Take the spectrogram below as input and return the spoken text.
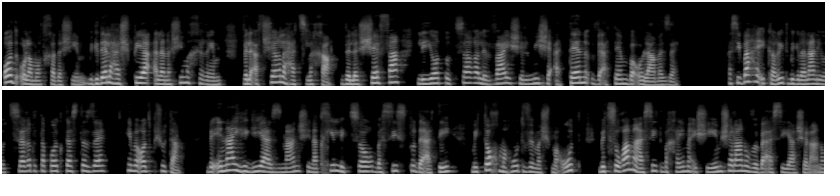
עוד עולמות חדשים בכדי להשפיע על אנשים אחרים ולאפשר להצלחה ולשפע להיות תוצר הלוואי של מי שאתן ואתם בעולם הזה. הסיבה העיקרית בגללה אני עוצרת את הפודקאסט הזה היא מאוד פשוטה. בעיניי הגיע הזמן שנתחיל ליצור בסיס תודעתי מתוך מהות ומשמעות בצורה מעשית בחיים האישיים שלנו ובעשייה שלנו.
